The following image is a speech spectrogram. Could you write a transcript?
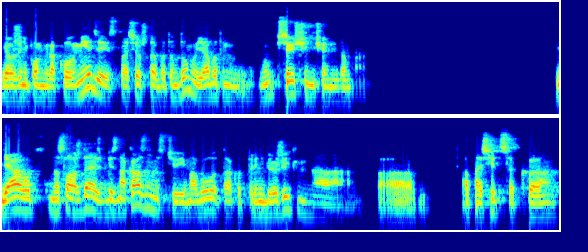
я уже не помню, какого медиа, и спросил, что я об этом думаю. Я об этом ну, все еще ничего не думаю. Я вот наслаждаюсь безнаказанностью и могу вот так вот пренебрежительно э, относиться к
